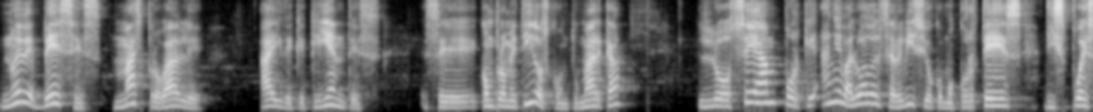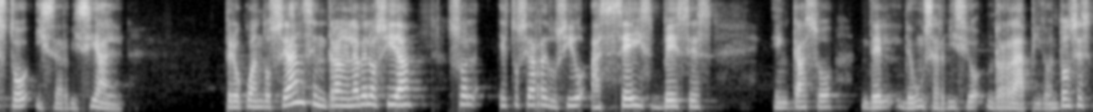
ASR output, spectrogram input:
nueve veces más probable hay de que clientes se, comprometidos con tu marca lo sean porque han evaluado el servicio como cortés, dispuesto y servicial. Pero cuando se han centrado en la velocidad, esto se ha reducido a seis veces en caso de, de un servicio rápido. Entonces,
